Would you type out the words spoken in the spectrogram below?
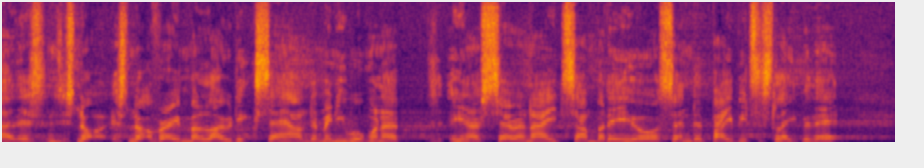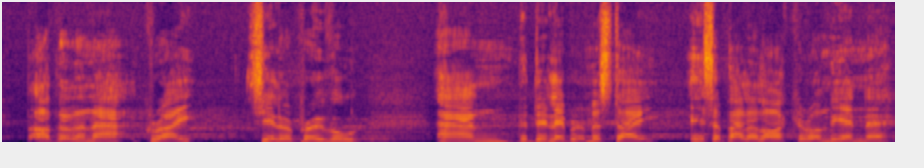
uh, it's not it's not a very melodic sound. I mean, you wouldn't want to you know serenade somebody or send a baby to sleep with it. But other than that, great seal of approval. And the deliberate mistake is a balalaika on the end there,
